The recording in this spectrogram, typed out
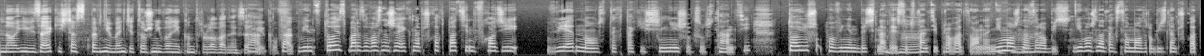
No i za jakiś czas pewnie będzie to żniwo niekontrolowanych tak, zabiegów. tak, więc to jest bardzo ważne, że jak na przykład pacjent wchodzi w jedną z tych takich silniejszych substancji, to już powinien być na tej Mhm. substancji prowadzony. Nie można zrobić, nie można tak samo zrobić na przykład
